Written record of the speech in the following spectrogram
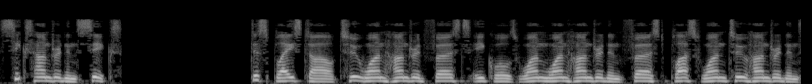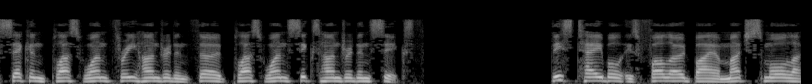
606 display style 2 100 firsts equals 1 100 and first plus 1 200 and second plus 1 300 and third plus 1 606 This table is followed by a much smaller,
